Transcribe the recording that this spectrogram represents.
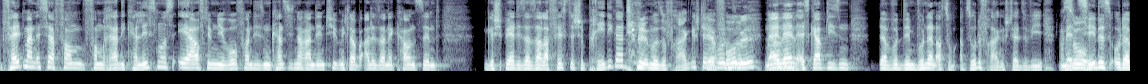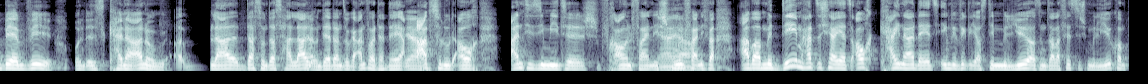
Feldmann ist ja vom, vom Radikalismus eher auf dem Niveau von diesem, kannst du dich noch an den Typen, ich glaube, alle seine Accounts sind gesperrt, dieser salafistische Prediger, dem immer so Fragen gestellt der wurden. Vogel? So. Nein, nein, ja. es gab diesen, da wurde dem wurden dann auch so absurde Fragen gestellt, so wie Mercedes so. oder BMW und ist, keine Ahnung, bla, das und das halal ja. und der dann so geantwortet hat, der ja, absolut auch antisemitisch, frauenfeindlich, Ja, schwulfeindlich war. Aber mit dem hat sich ja jetzt auch keiner, der jetzt irgendwie wirklich aus dem Milieu, aus dem salafistischen Milieu kommt,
